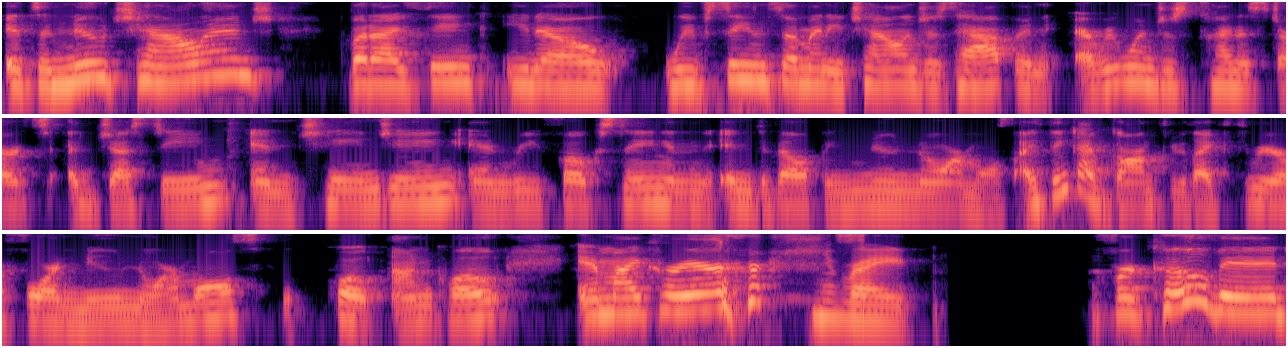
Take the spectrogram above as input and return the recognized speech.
it's a new challenge. But I think, you know, we've seen so many challenges happen everyone just kind of starts adjusting and changing and refocusing and, and, developing new normals i think i've gone through like three or four new normals quote unquote in my career right so for covid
